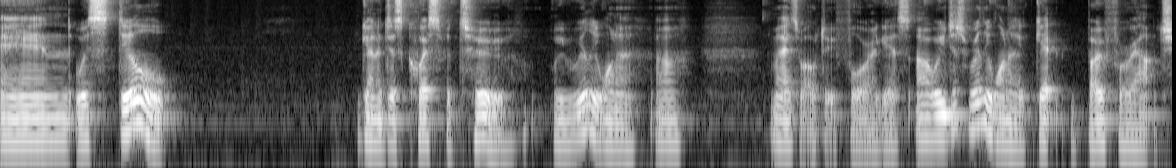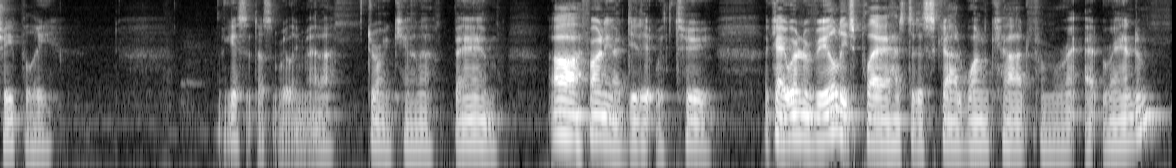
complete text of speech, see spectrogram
And we're still going to just quest for two. We really want to, uh, may as well do four, I guess. Oh, we just really want to get Bofur out cheaply. I guess it doesn't really matter. Drawing counter, bam. Ah, oh, if only I did it with two. Okay, when revealed, each player has to discard one card from ra at random.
